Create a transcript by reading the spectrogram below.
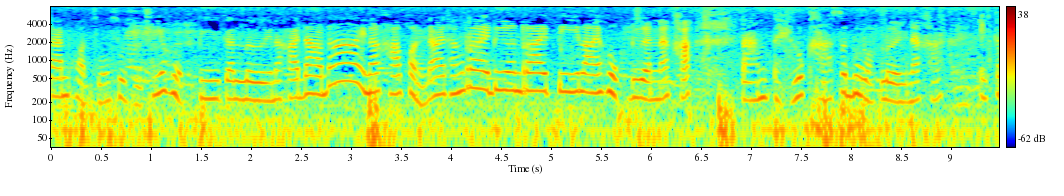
การผ่อนสูงสุดอยู่ที่ 6 ปีกันเลยนะคะ ดาวได้นะคะ ผ่อนได้ทั้งรายเดือนรายปีราย 6 เดือนนะคะ ตามแต่ลูกค้าสะดวกเลยนะคะ เอก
